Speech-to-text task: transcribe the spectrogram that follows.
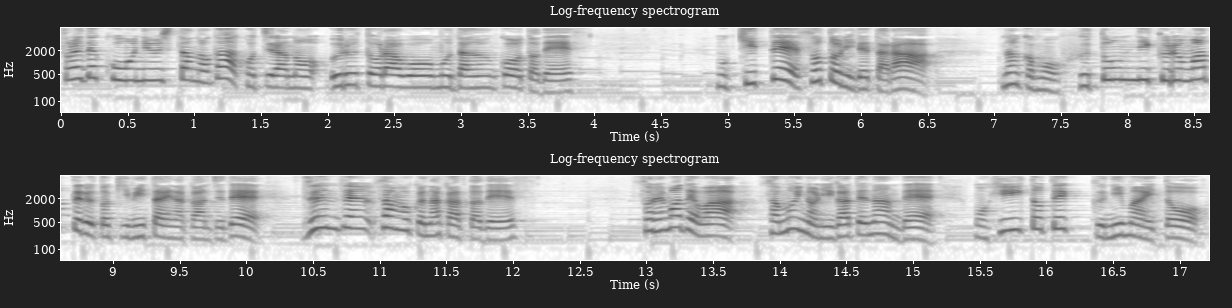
それで購入したのがこちらのウルトラウォームダウンコートです。もう着て外に出たら、なんかもう布団にくるまってる時みたいな感じで、全然寒くなかったです。それまでは寒いの苦手なんで、もうヒートテック2枚と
